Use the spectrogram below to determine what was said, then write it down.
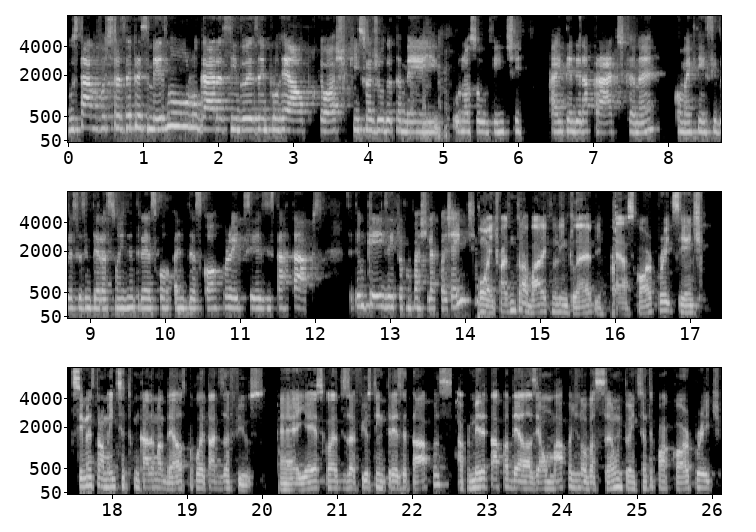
Gustavo, vou te trazer para esse mesmo lugar assim do exemplo real, porque eu acho que isso ajuda também aí, o nosso ouvinte a entender na prática, né? Como é que tem sido essas interações entre as, entre as corporates e as startups. Você tem um case aí para compartilhar com a gente? Bom, a gente faz um trabalho aqui no Link Lab, é, as corporates, e a gente semestralmente senta com cada uma delas para coletar desafios. É, e aí, essa coleta de desafios tem três etapas. A primeira etapa delas é um mapa de inovação, então a gente senta com a corporate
